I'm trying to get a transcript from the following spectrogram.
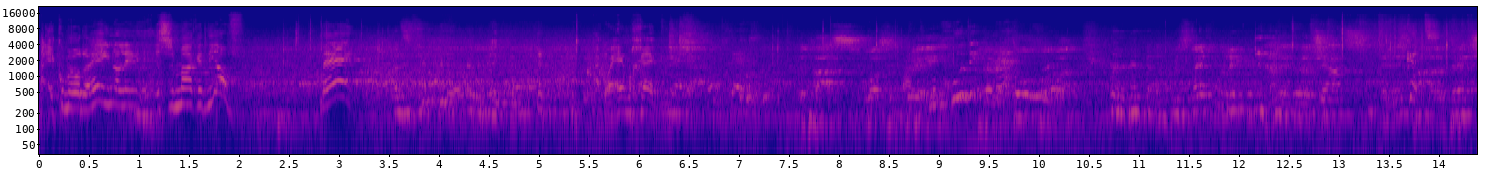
Ja, ik kom er wel doorheen, alleen ze maken het niet af. Nee! Ik word helemaal gek. The pass wasn't really a very thoughtful the pitch.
